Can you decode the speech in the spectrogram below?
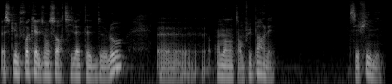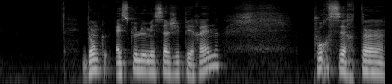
Parce qu'une fois qu'elles ont sorti la tête de l'eau, euh, on n'en entend plus parler. C'est fini. Donc, est-ce que le message est pérenne? Pour certains,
